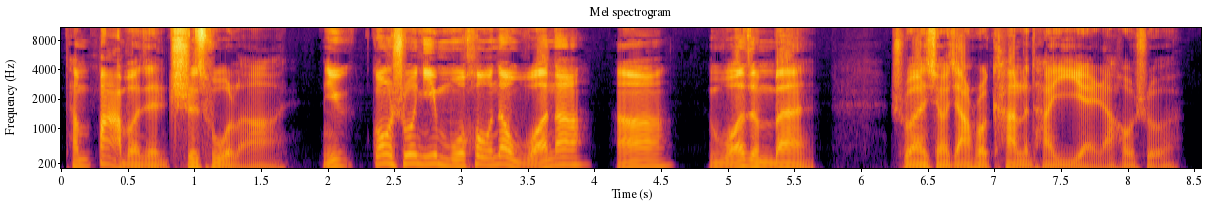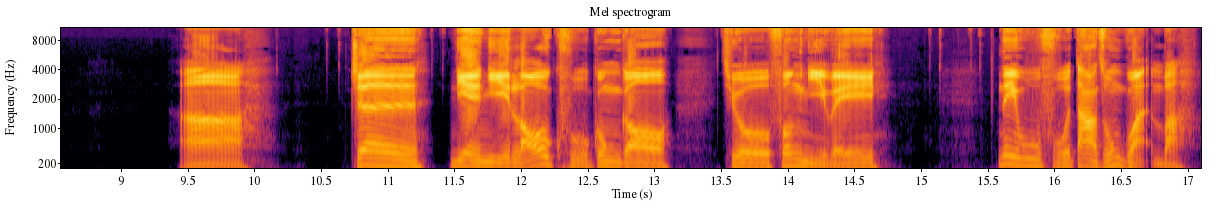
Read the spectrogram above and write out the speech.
他们爸爸在吃醋了啊！你光说你母后，那我呢？啊，我怎么办？说完，小家伙看了他一眼，然后说：“啊，朕念你劳苦功高，就封你为内务府大总管吧。”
